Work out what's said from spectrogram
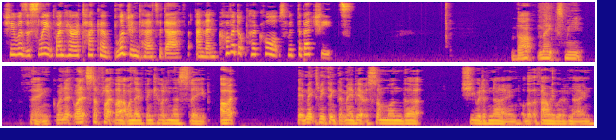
She was asleep when her attacker bludgeoned her to death and then covered up her corpse with the bed sheets. That makes me think when it when it's stuff like that when they've been killed in their sleep. I it makes me think that maybe it was someone that she would have known or that the family would have known.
